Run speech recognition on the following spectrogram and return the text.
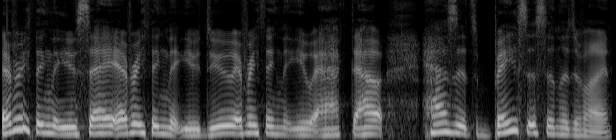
Everything that you say, everything that you do, everything that you act out has its basis in the divine.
